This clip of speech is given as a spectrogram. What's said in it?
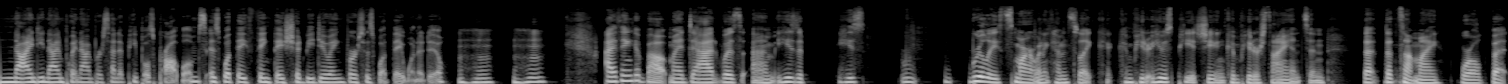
99.9% of people's problems is what they think they should be doing versus what they want to do. hmm hmm I think about my dad was um he's a he's really smart when it comes to like computer. He was PhD in computer science, and that that's not my world, but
